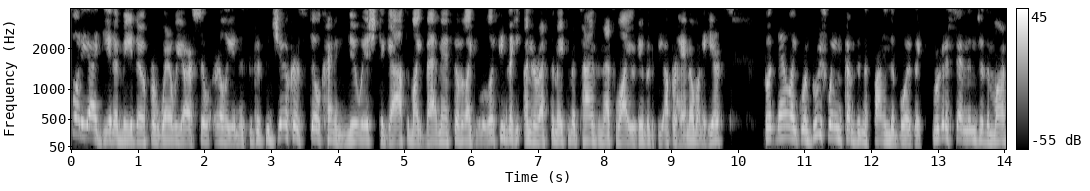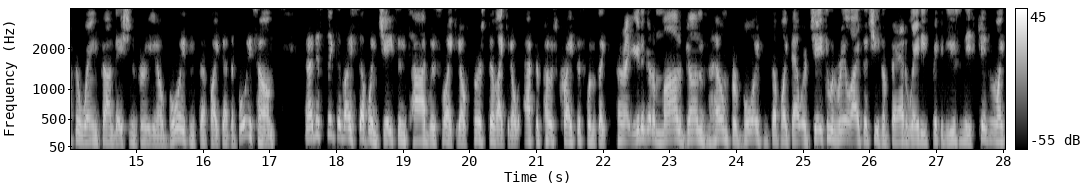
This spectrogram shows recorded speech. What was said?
funny idea to me, though, for where we are so early in this, because the Joker's still kind of newish to Gotham, like Batman still like it seems like he underestimates him at times, and that's why he was able to get the upper hand on him here. But now, like when Bruce Wayne comes in to find the boys, like we're gonna send him to the Martha Wayne Foundation for you know boys and stuff like that, the boys' home. And I just think to myself when Jason Todd was like, you know, first to like, you know, after post crisis, when it's like, all right, you're gonna go to Ma Gunn's home for boys and stuff like that, where Jason would realize that she's a bad lady freaking using these kids. I'm like,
